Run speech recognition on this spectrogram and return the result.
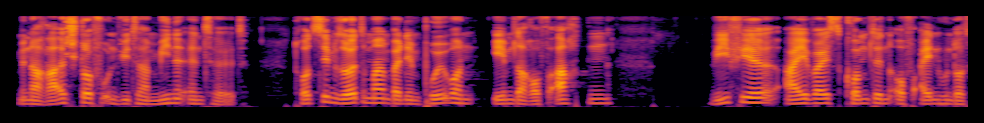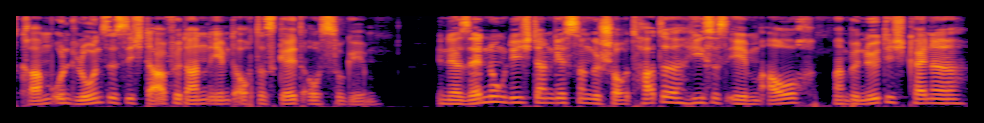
Mineralstoffe und Vitamine enthält. Trotzdem sollte man bei den Pulvern eben darauf achten, wie viel Eiweiß kommt denn auf 100 Gramm und lohnt es sich dafür dann eben auch das Geld auszugeben. In der Sendung, die ich dann gestern geschaut hatte, hieß es eben auch, man benötigt keine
